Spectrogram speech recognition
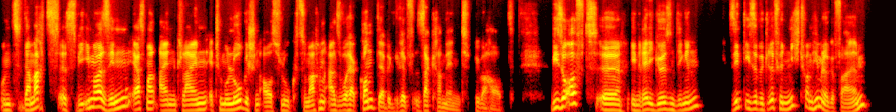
Und da macht es wie immer Sinn, erstmal einen kleinen etymologischen Ausflug zu machen. Also woher kommt der Begriff Sakrament überhaupt? Wie so oft äh, in religiösen Dingen sind diese Begriffe nicht vom Himmel gefallen,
